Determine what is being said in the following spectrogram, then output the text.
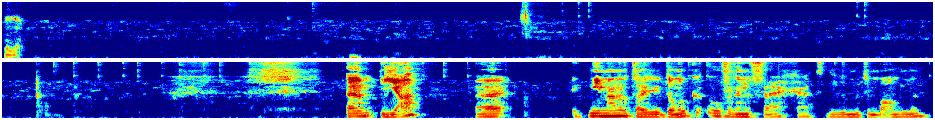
Voilà. Um, ja, uh, ik neem aan dat het dan ook over een vraag gaat die we moeten behandelen.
